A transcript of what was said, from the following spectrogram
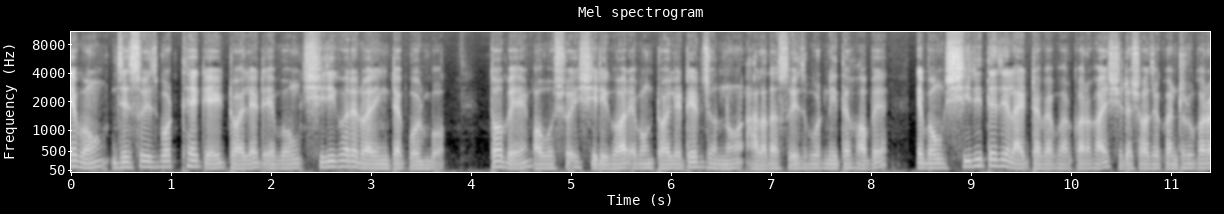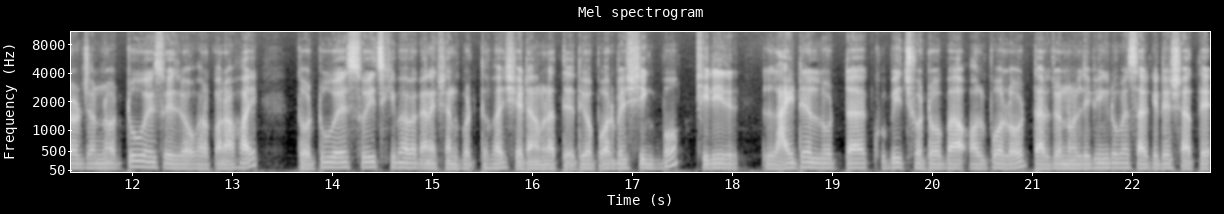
এবং যে সুইচ বোর্ড থেকে টয়লেট এবং সিঁড়িঘরের ওয়ারিংটা করব। তবে অবশ্যই সিঁড়িঘর এবং টয়লেটের জন্য আলাদা সুইচ বোর্ড নিতে হবে এবং সিঁড়িতে যে লাইটটা ব্যবহার করা হয়, সেটা সহজে কন্ট্রোল করার জন্য টু ওয়ে সুইচ ব্যবহার করা হয় তো টু ওয়ে সুইচ কীভাবে কানেকশন করতে হয় সেটা আমরা তৃতীয় পর্বে শিখব। সিঁড়ির লাইটের লোডটা খুবই ছোট বা অল্প লোড তার জন্য লিভিং রুমের সার্কিটের সাথে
